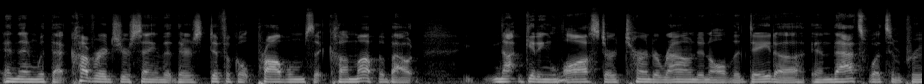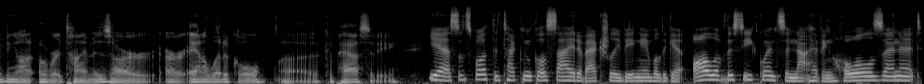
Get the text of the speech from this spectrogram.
And then with that coverage, you're saying that there's difficult problems that come up about not getting lost or turned around in all the data and that's what's improving on over time is our our analytical uh, capacity. Yeah so it's both the technical side of actually being able to get all of the sequence and not having holes in it.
